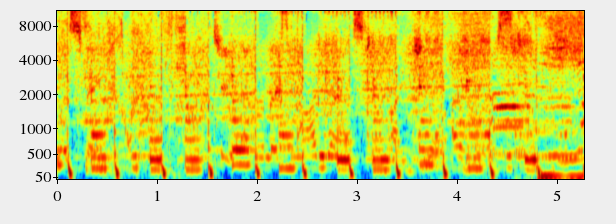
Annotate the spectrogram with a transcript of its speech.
listening to Evermix Podcast by Gil Everest.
